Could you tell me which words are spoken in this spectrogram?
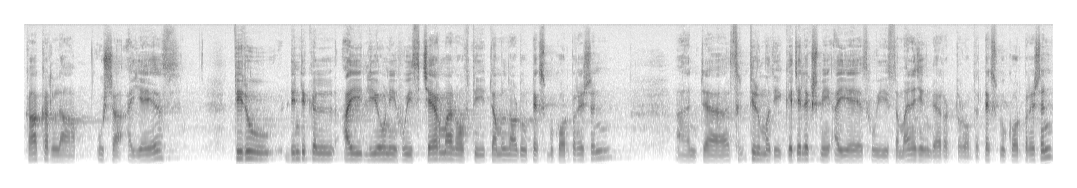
Kakarla Usha IAS, Tiru Dindigul I. Leoni, who is chairman of the Tamil Nadu Textbook Corporation, and uh, Tirumati Gajalakshmi IAS, who is the managing director of the Textbook Corporation,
